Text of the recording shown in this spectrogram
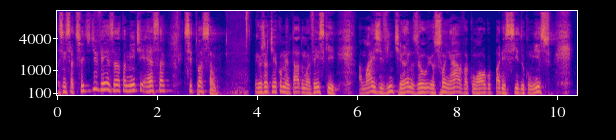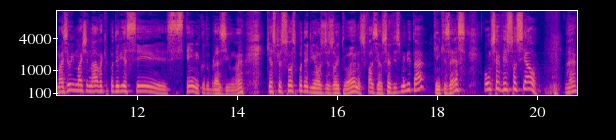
assim, satisfeito de ver exatamente essa situação. Eu já tinha comentado uma vez que há mais de 20 anos eu, eu, sonhava com algo parecido com isso, mas eu imaginava que poderia ser sistêmico do Brasil, né? Que as pessoas poderiam aos 18 anos fazer o serviço militar, quem quisesse, ou um serviço social, né?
